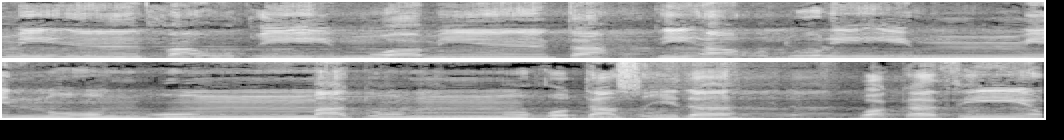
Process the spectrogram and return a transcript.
من فوقهم ومن تحت أرجلهم منهم أمة مقتصدة وكثير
